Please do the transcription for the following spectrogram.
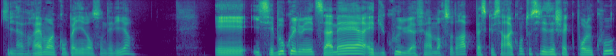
qui l'a vraiment accompagné dans son délire. Et il s'est beaucoup éloigné de sa mère, et du coup, il lui a fait un morceau de rap parce que ça raconte aussi les échecs. Pour le coup,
